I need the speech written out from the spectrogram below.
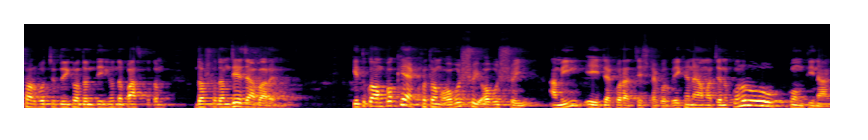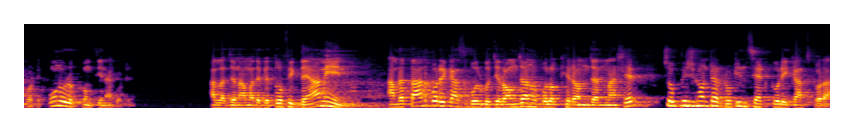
সর্বোচ্চ দুই খতম, তিন খতম, পাঁচ খতম, দশ খতম, যে যা পারেন। কিন্তু কমপক্ষে এক খতম অবশ্যই অবশ্যই আমি এইটা করার চেষ্টা করব। এখানে আমার যেন কোনোরূপ কমতি না ঘটে, কোনোরূপ কমতি না ঘটে। আল্লাহ যেন আমাদেরকে তৌফিক দেয়, আমিন। আমরা তারপরে কাজ বলব যে রমজান উপলক্ষে রমজান মাসের চব্বিশ ঘণ্টার রুটিন সেট করে কাজ করা।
